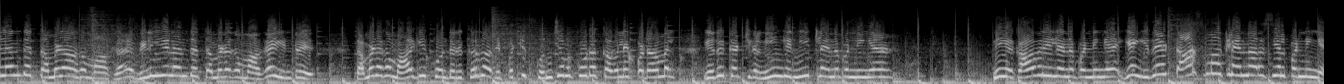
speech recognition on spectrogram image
இழந்த தமிழகமாக வெளியிழந்த தமிழகமாக இன்று தமிழகம் ஆகி கொண்டிருக்கிறது. அதை பற்றி கொஞ்சம் கூட கவலைப்படாமல் எதிர்க்கட்சிகள் நீங்க நீட்ல என்ன பண்ணீங்க? நீங்க காவிரியில என்ன பண்ணீங்க? ஏன் இதே டாஸ்மாக்ல என்ன அரசியல் பண்ணீங்க?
